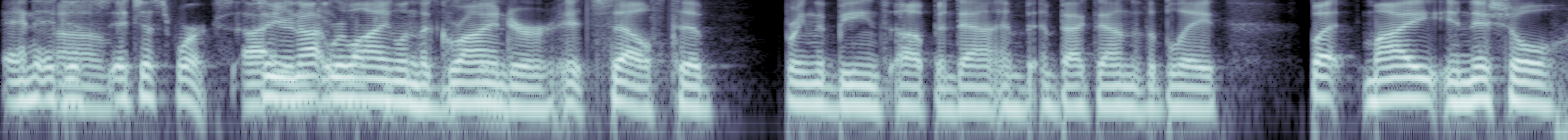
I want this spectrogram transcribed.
And it just Um, it just works. So you're not relying on the grinder itself to bring the beans up and down and, back down to the blade. But my initial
